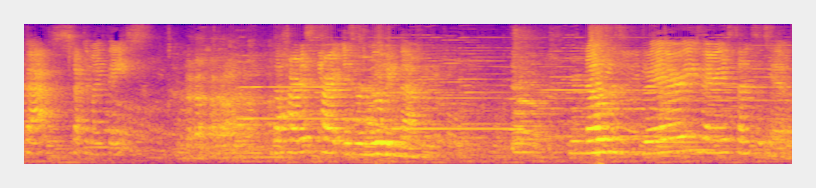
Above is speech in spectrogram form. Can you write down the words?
In stuck in my face, the hardest part is removing them. Your nose is very, very sensitive.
